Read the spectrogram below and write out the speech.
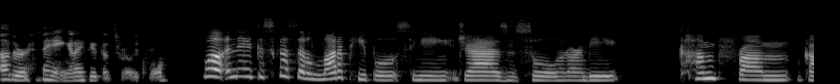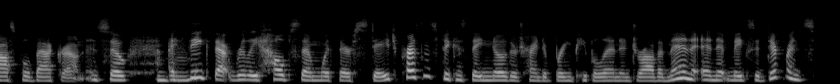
other thing. And I think that's really cool. Well, and they discussed that a lot of people singing jazz and soul and R&B come from gospel background. And so mm-hmm. I think that really helps them with their stage presence because they know they're trying to bring people in and draw them in and it makes a difference.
